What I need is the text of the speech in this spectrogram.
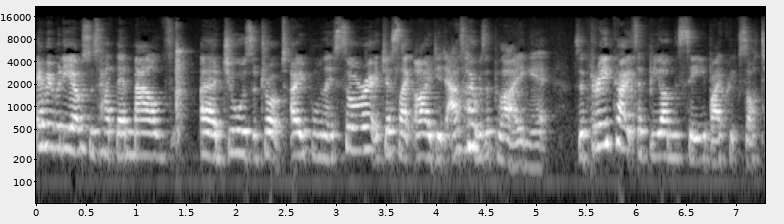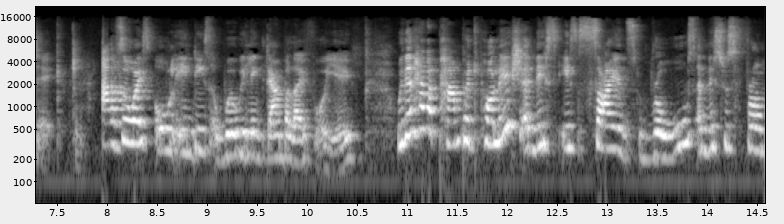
Everybody else has had their mouths, uh, jaws dropped open when they saw it, just like I did as I was applying it. So three coats of Beyond the Sea by Quixotic. As always, all indies will be linked down below for you. We then have a pampered polish and this is Science Rules and this was from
